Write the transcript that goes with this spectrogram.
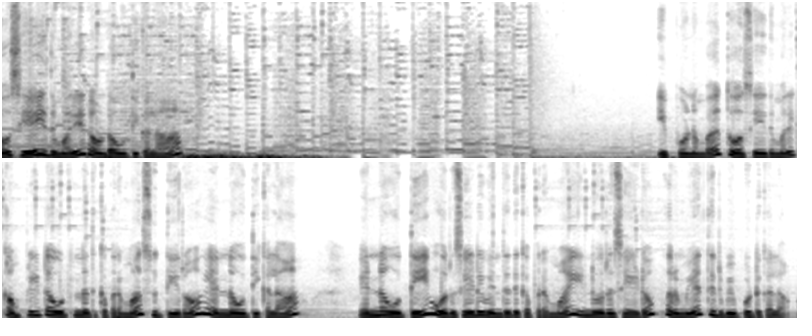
தோசையை இது மாதிரி ரவுண்டாக ஊற்றிக்கலாம் இப்போது நம்ம தோசையை இது மாதிரி கம்ப்ளீட்டாக ஊட்டினதுக்கப்புறமா சுற்றிடும் எண்ணெய் ஊற்றிக்கலாம் எண்ணெய் ஊற்றி ஒரு சைடு வெந்ததுக்கப்புறமா இன்னொரு சைடும் பொறுமையாக திருப்பி போட்டுக்கலாம்.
